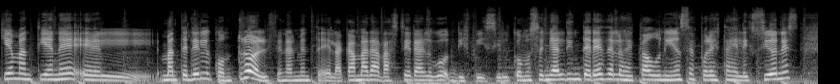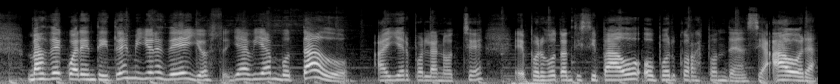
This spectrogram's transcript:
que mantiene el, mantener el control finalmente de la Cámara va a ser algo difícil. Como señal de interés de los estadounidenses por estas elecciones, más de 43 millones de ellos ya habían votado ayer por la noche eh, por voto anticipado o por correspondencia. Ahora,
